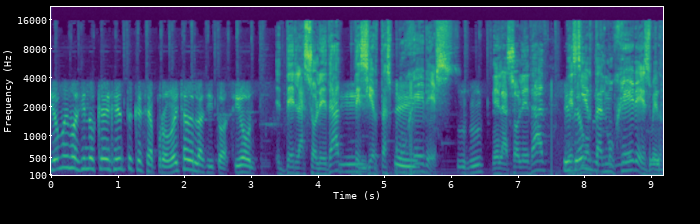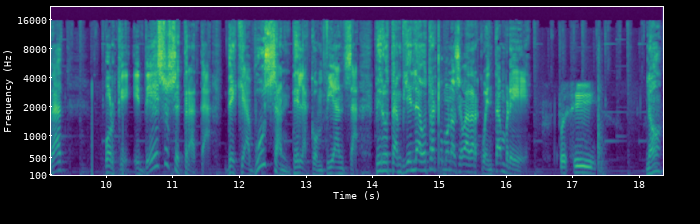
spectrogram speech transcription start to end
yo me imagino que hay gente que se aprovecha de la situación. De la soledad de ciertas sí. mujeres. De la soledad Sí, de de ciertas hombres. mujeres, ¿verdad? Porque de eso se trata, de que abusan de la confianza. Pero también la otra, ¿cómo no se va a dar cuenta, hombre? Pues sí. ¿No?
